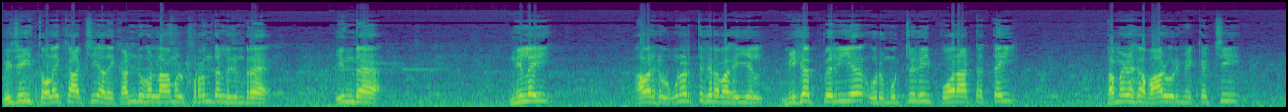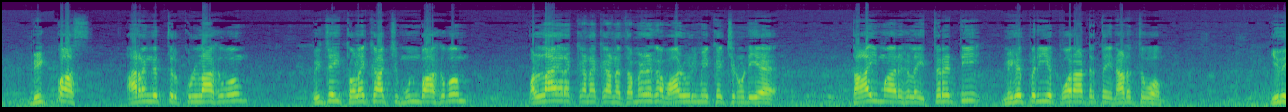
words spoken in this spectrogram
விஜய் தொலைக்காட்சி அதை கண்டுகொள்ளாமல் புறந்தள்ளுகின்ற இந்த நிலை அவர்கள் உணர்த்துகிற வகையில் மிகப்பெரிய ஒரு முற்றுகை போராட்டத்தை தமிழக வாழ்வுரிமை கட்சி பிக் பாஸ் அரங்கத்திற்குள்ளாகவும் விஜய் தொலைக்காட்சி முன்பாகவும் பல்லாயிரக்கணக்கான தமிழக வாழ்வுரிமை கட்சியினுடைய தாய்மார்களை திரட்டி மிகப்பெரிய போராட்டத்தை நடத்துவோம். இது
